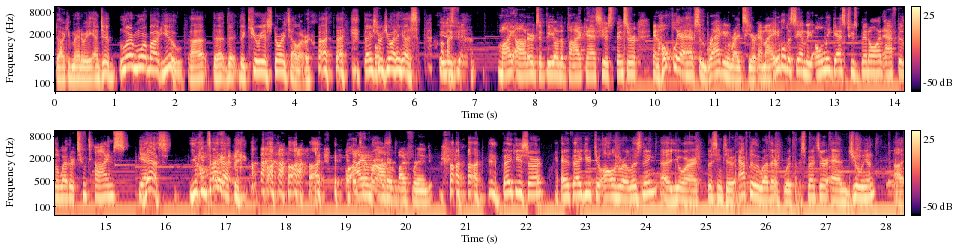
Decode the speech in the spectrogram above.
documentary and to learn more about you, uh, the, the, the curious storyteller. Thanks for joining us. It has been my honor to be on the podcast here, Spencer. And hopefully, I have some bragging rights here. Am I able to say I'm the only guest who's been on After the Weather two times? Yet? Yes. You can All say right. that. well, I am honored, my friend. thank you, sir. And thank you to all who are listening. Uh, you are listening to After the Weather with Spencer and Julian. Uh,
